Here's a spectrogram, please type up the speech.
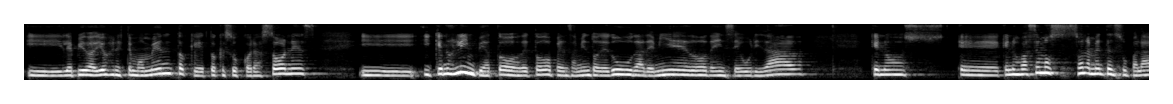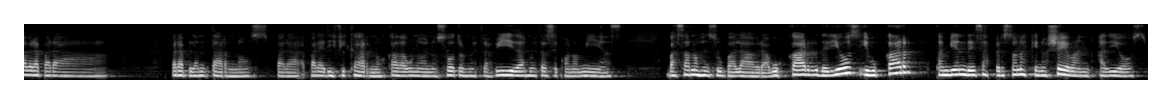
Y le pido a Dios en este momento que toque sus corazones y, que nos limpie a todos de todo pensamiento de duda, de miedo, de inseguridad, que nos eh, que nos basemos solamente en su palabra para, para plantarnos, para, para edificarnos, cada uno de nosotros, nuestras vidas, nuestras economías, basarnos en su palabra, buscar de Dios y buscar también de esas personas que nos llevan a Dios,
